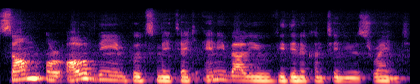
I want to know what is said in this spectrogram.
some or all of the inputs may take any value within a continuous range.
